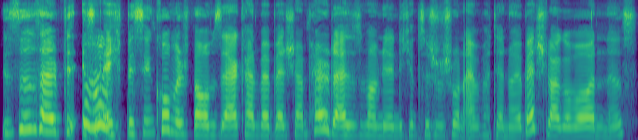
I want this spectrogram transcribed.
Es ist halt ist echt ein bisschen komisch, warum Serkan bei Bachelor in Paradise ist, warum der nicht inzwischen schon einfach der neue Bachelor geworden ist.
